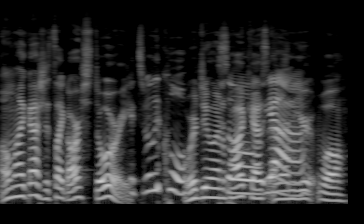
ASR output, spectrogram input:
oh my gosh, it's like our story. it's really cool. We're doing a So, podcast and yeah. then you're well,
